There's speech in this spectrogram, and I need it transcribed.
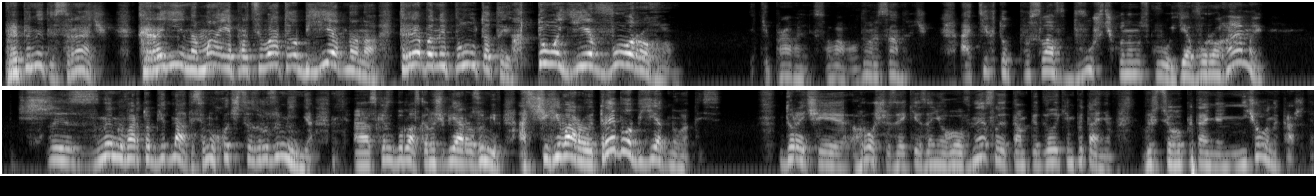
припинити срач. Країна має працювати об'єднано. Треба не плутати, хто є ворогом. Які правильні слова, Володимир Олександрович. А ті, хто послав двушечку на Москву, є ворогами, чи з ними варто об'єднатися? Ну, хочеться зрозуміння. Скажіть, будь ласка, ну щоб я розумів, а з Чегіварою треба об'єднуватись? До речі, гроші, за які за нього внесли, там під великим питанням. Ви ж цього питання нічого не кажете.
